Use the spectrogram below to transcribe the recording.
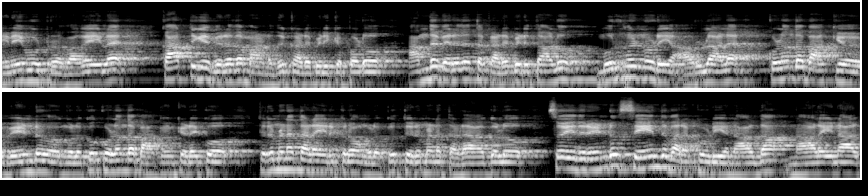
நினைவூட்டுற வகையில் கார்த்திகை விரதமானது கடைபிடிக்கப்படும். அந்த விரதத்தை கடைபிடித்தாலும் முருகனுடைய அருளால் குழந்த பாக்கியம் வேண்டுறவங்களுக்கு குழந்த பாக்கியம் கிடைக்கும். திருமண தடை இருக்கிறவங்களுக்கு திருமண தடை ஆகலும். ஸோ இது ரெண்டும் சேர்ந்து வரக்கூடிய நாள் தான் நாளை நாள்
